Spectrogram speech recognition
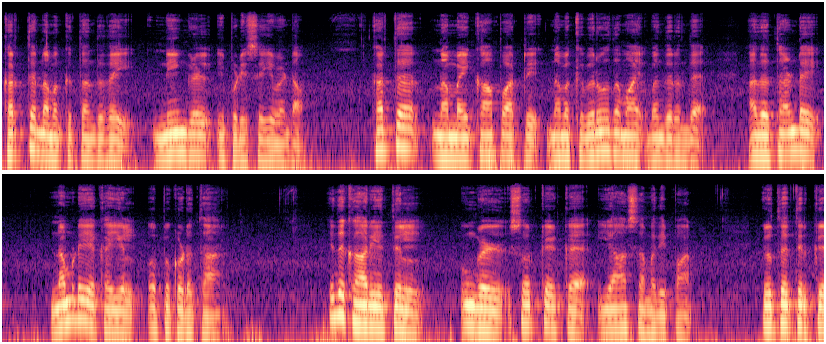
கர்த்தர் நமக்கு தந்ததை நீங்கள் இப்படி செய்ய வேண்டாம். கர்த்தர் நம்மை காப்பாற்றி நமக்கு விரோதமாய் வந்திருந்த அந்த தண்டை நம்முடைய கையில் ஒப்பு கொடுத்தார் இந்த காரியத்தில் உங்கள் சொற்கேட்க யார் சம்மதிப்பான்? யுத்தத்திற்கு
